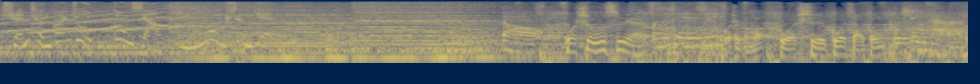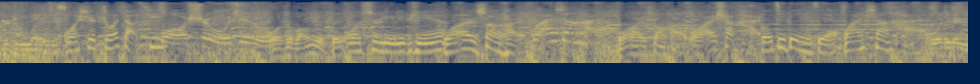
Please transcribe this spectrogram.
全程关注，共享荧幕盛宴。大家好，我是吴思远，我是陈妍希，我是耿乐，我是郭晓东，我是应采，我是张国立，我是左小青，我是吴君如，我是王志飞，我是李丽萍，我爱上海，我爱上海，我爱上海，我爱上海。国际电影节，我爱上海。国际电影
